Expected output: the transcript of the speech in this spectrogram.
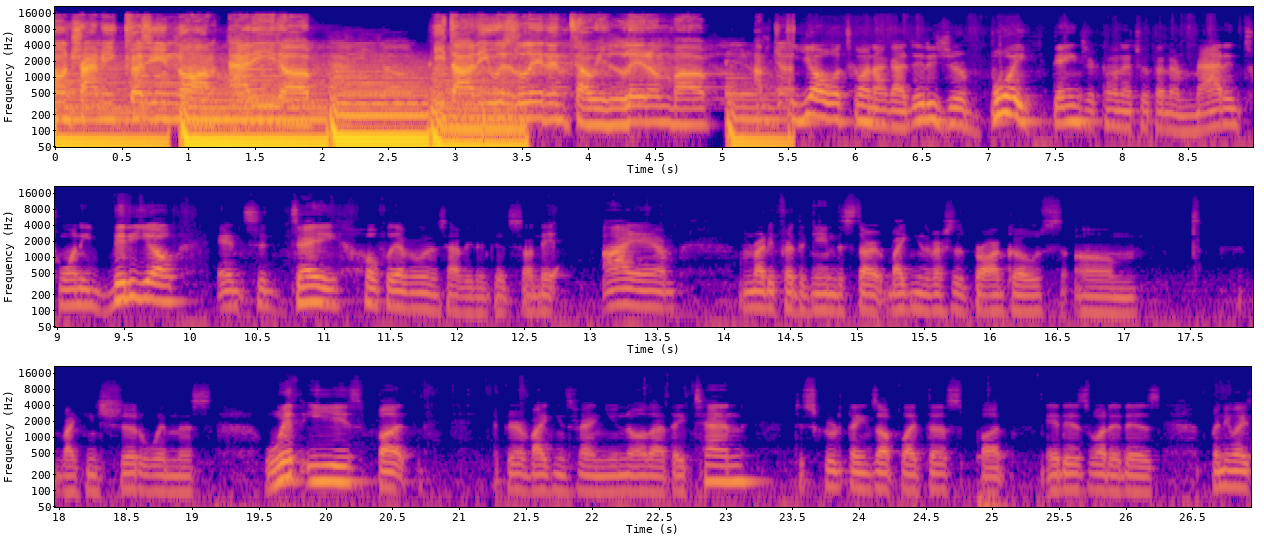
don't try me cause you know I'm added up. He thought he was lit until we lit him up. Yo, what's going on, guys? It is your boy Danger coming at you with another Madden 20 video. And today, hopefully, everyone is having a good Sunday. I am. I'm ready for the game to start. Vikings versus Broncos. Um, Vikings should win this with ease, but if you're a Vikings fan, you know that they tend to screw things up like this, but it is what it is. But anyways,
